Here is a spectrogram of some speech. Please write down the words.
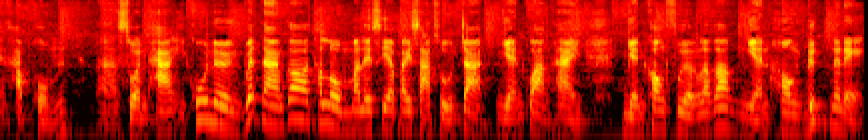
นะครับผมส่วนทางอีกคู่หนึ่งเวียดนามก็ถล่มมาเลเซียไป 3-0 จากเหงียนกวางไฮเหงียนคองเฟืองแล้วก็เหงียนฮองดึกนั่นเอง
